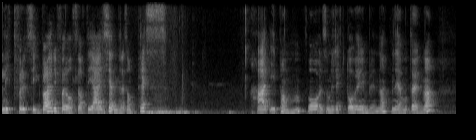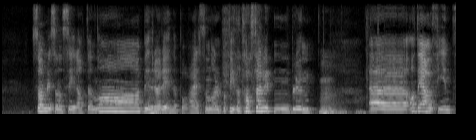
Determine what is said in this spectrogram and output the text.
litt forutsigbar i forhold til at jeg kjenner et sånt press her i pannen og liksom rett over øyenbrynene, ned mot øynene. Som liksom sier at nå begynner det å røyne på her, så nå er det på tide å ta seg en liten blund. Eh, og det er jo fint,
